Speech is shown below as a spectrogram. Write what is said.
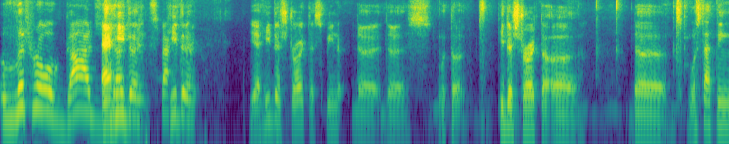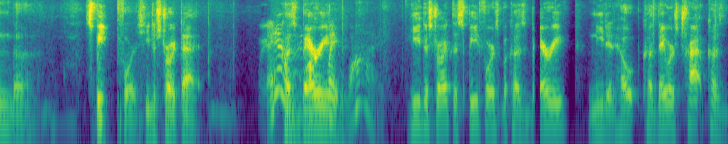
literal God's and he did. Spectre. He did. Yeah, he destroyed the speed. The the with the he destroyed the uh the what's that thing the speed force. He destroyed that. Because Barry- Wait, why? He destroyed the speed force because Barry needed help because they were trapped because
